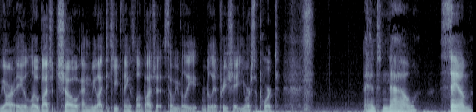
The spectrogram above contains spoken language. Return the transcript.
we are a low budget show, and we like to keep things low budget. So we really, really appreciate your support. And now, Sam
